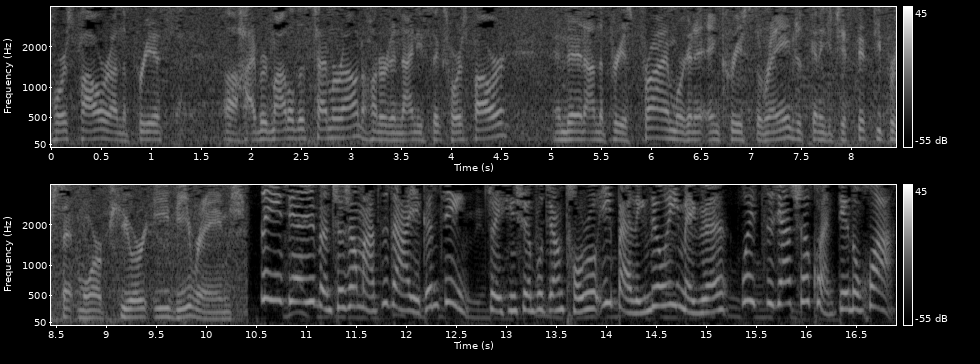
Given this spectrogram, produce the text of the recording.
horsepower on the Prius hybrid model this time around, 196 horsepower. And then on the Prius Prime, we're going to increase the range. It's going to get you 50% more pure EV range. 另一间日本车商马自达也跟进，最新宣布将投入一百零六亿美元为自家车款电动化，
